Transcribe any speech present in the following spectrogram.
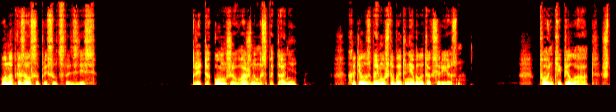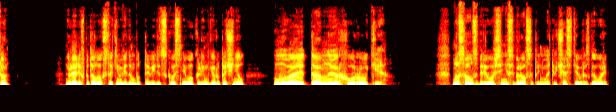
Он отказался присутствовать здесь. — При таком же важном испытании? Хотелось бы ему, чтобы это не было так серьезно. Понтий Пилат. Что? Глядя в потолок с таким видом, будто видит сквозь него, Клингер уточнил. Умывает там наверху руки. Но Салсбери вовсе не собирался принимать участие в разговоре,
